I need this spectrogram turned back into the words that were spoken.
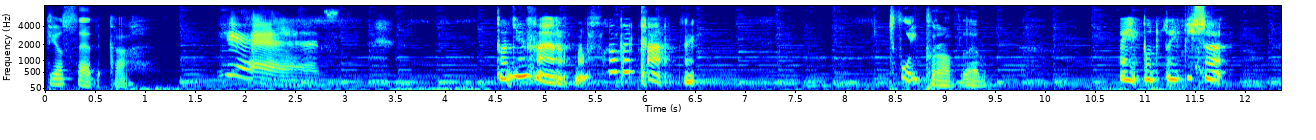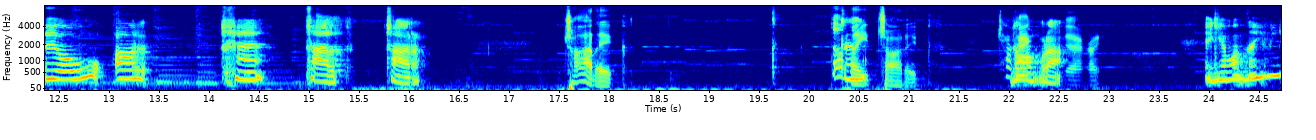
Piosenka. Jest! To nie fair. Mam słabe karty. Twój problem. Ej, bo tutaj pisze Yo, R, H, Chart, Char. Czarek. Dawaj czarek. Czarek Dobra. wybieraj. Ej, ja mam na imię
